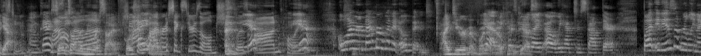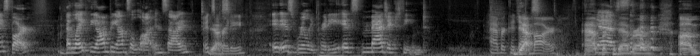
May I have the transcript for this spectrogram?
yeah. 2016. Okay. So it's on the Bella. newer side for She's sure. five or six years old. She was Yeah. on point. Yeah. Oh, I remember when it opened. I do remember when yeah, it opened. Yeah, because opened. we yes. were like, oh, we have to stop there. But it is a really nice bar. I Mm-hmm. like the ambiance a lot inside. It's Yes. pretty. It is really pretty. It's magic themed. Abracadabra. Abracadabra. um,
